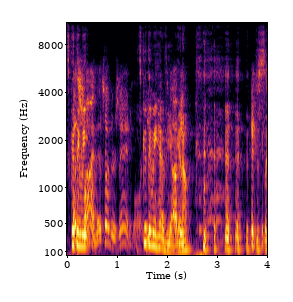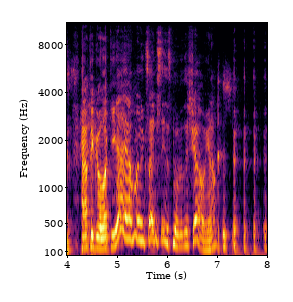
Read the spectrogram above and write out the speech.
it's good That's thing we. fine. That's understandable. It's a good thing we have you, I you mean- know? Just like happy go lucky. Yeah, I'm really excited to see this movie, this show, you know?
